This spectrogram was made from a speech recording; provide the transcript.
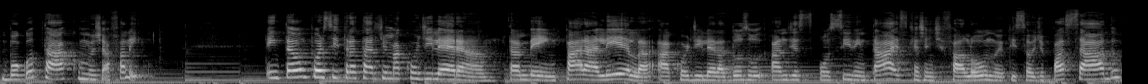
Bogotá, como eu já falei. Então, por se tratar de uma cordilheira também paralela à cordilheira dos Andes Ocidentais, que a gente falou no episódio passado,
